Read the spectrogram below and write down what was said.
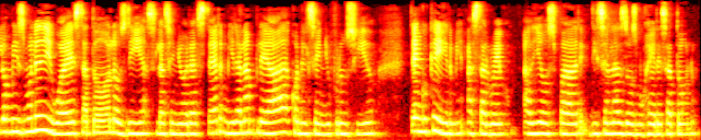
Lo mismo le digo a esta todos los días. La señora Esther mira a la empleada con el ceño fruncido. Tengo que irme. Hasta luego. Adiós, padre, dicen las dos mujeres a tono.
